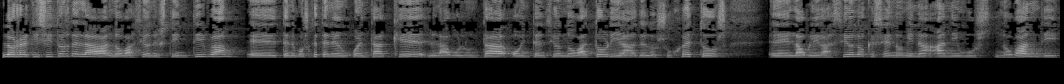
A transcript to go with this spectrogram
Los requisitos de la novación extintiva eh, tenemos que tener en cuenta que la voluntad o intención novatoria de los sujetos, la obligación, lo que se denomina animus novandi,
